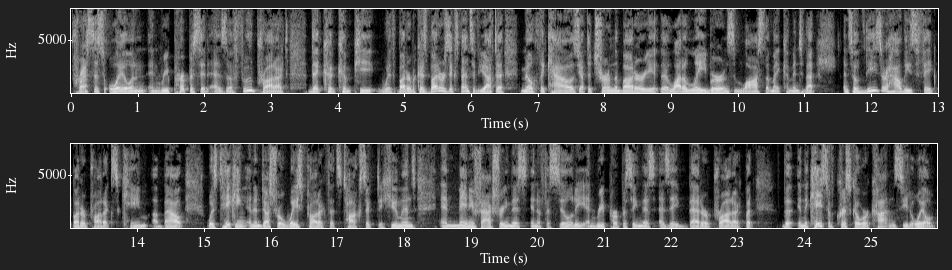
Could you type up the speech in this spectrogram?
press this oil and, and repurpose it as a food product that could compete with butter because butter is expensive. You have to milk the cows. You have to churn the butter. You, there are a lot of labor and some loss that might come into that. And so these are how these fake butter products came about was taking an industrial waste product that's toxic to humans and manufacturing this in a facility and repurposing this as a better product. But the, in the case of Crisco or cottonseed oil,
